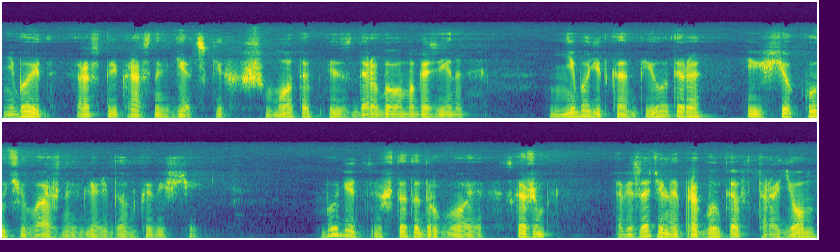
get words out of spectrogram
Не будет распрекрасных детских шмоток из дорогого магазина, не будет компьютера и еще кучи важных для ребенка вещей. Будет что-то другое, скажем, обязательная прогулка втроем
